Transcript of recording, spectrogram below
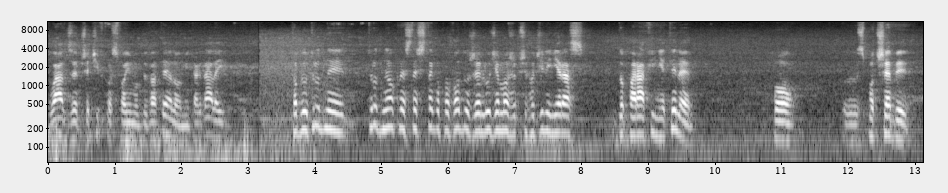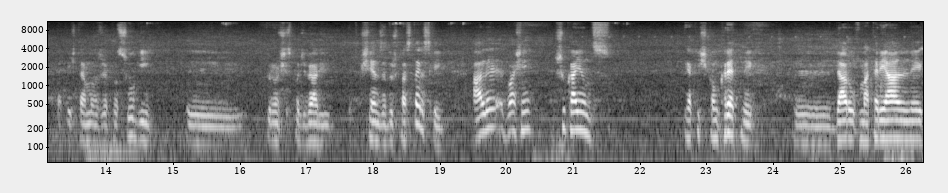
władze przeciwko swoim obywatelom i tak dalej. To był trudny, trudny okres też z tego powodu, że ludzie może przychodzili nieraz do parafii nie tyle po, z potrzeby jakiejś tam może posługi, y, którą się spodziewali od księdza duszpasterskiej, ale właśnie szukając jakichś konkretnych y, darów materialnych,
